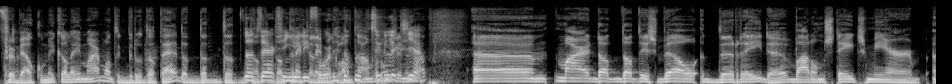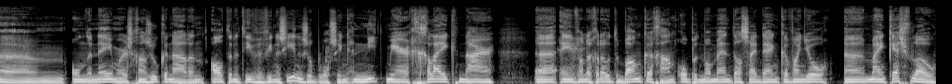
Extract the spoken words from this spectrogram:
verwelkom ik alleen maar. Want ik bedoel dat, hè, dat, dat, dat, Dat werkt in trekt jullie voordeel aan voor ons, natuurlijk, ja. Ehm, maar dat, dat is wel de reden waarom steeds meer ehm, ondernemers gaan zoeken naar een alternatieve financieringsoplossing. En niet meer gelijk naar eh, een van de grote banken gaan op het moment dat zij denken van joh, eh, mijn cashflow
